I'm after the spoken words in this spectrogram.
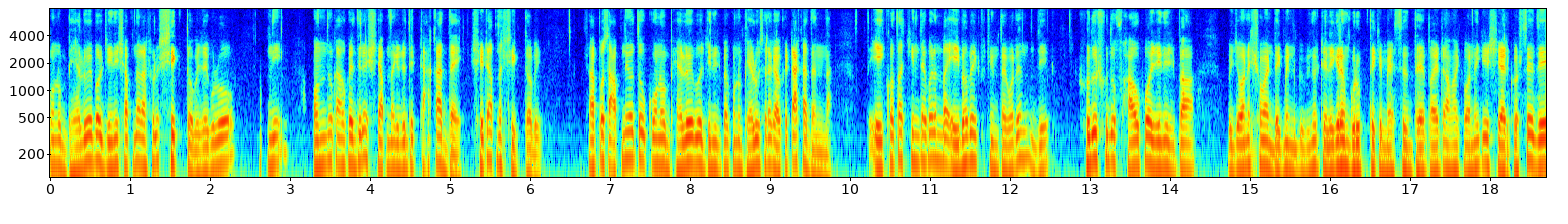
কোনো ভ্যালুয়েবল জিনিস আপনার আসলে শিখতে হবে, যেগুলো আপনি অন্য কাউকে দিলে সে আপনাকে যদি টাকা দেয়, সেটা আপনার শিখতে হবে। সাপোজ আপনিও তো কোনো ভ্যালুয়েবল জিনিস বা কোনো ভ্যালু ছাড়া কাউকে টাকা দেন না। তো এই কথা চিন্তা করেন বা এইভাবে একটু চিন্তা করেন যে শুধু শুধু ফাউ ফাউ জিনিস বা ওই যে অনেক সময় দেখবেন বিভিন্ন টেলিগ্রাম গ্রুপ থেকে মেসেজ দেয় বা এটা আমাকে অনেকেই শেয়ার করছে যে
